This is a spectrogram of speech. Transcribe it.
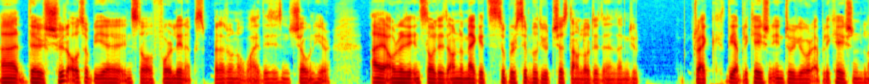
Uh, there should also be an install for Linux, but I don't know why this isn't shown here. I already installed it on the Mac. It's super simple. You just download it and then you drag the application into your application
